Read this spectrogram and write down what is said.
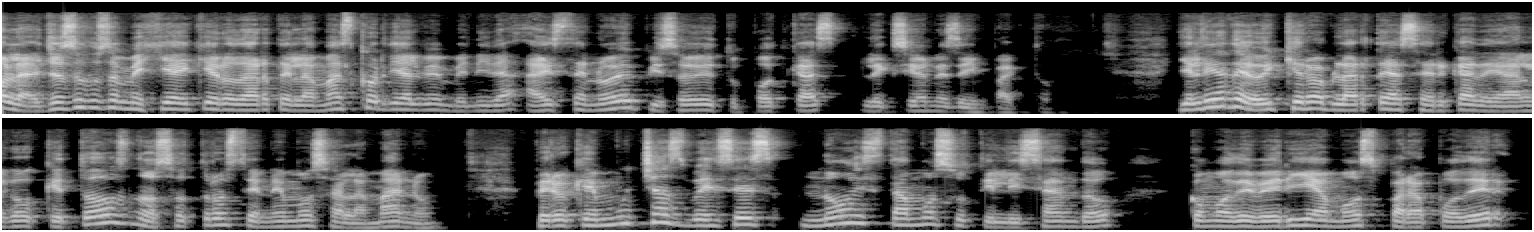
Hola, yo soy José Mejía y quiero darte la más cordial bienvenida a este nuevo episodio de tu podcast Lecciones de Impacto. Y el día de hoy quiero hablarte acerca de algo que todos nosotros tenemos a la mano, pero que muchas veces no estamos utilizando como deberíamos para poder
